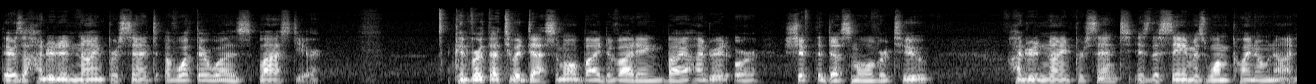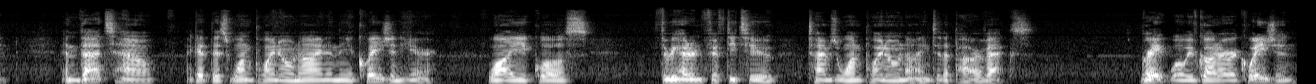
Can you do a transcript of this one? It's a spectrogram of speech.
there's 109% of what there was last year. Convert that to a decimal by dividing by 100 or shift the decimal over 2. 109% is the same as 1.09. And that's how I get this 1.09 in the equation here. y equals 352 times 1.09 to the power of x. Great, well we've got our equation.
